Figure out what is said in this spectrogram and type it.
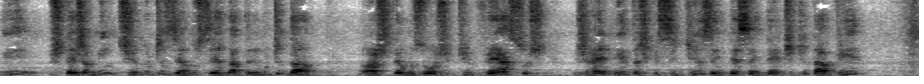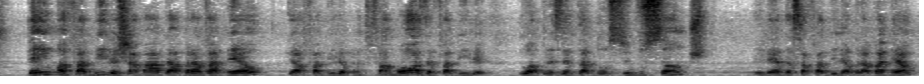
e esteja mentindo dizendo ser da tribo de Dan. Nós temos hoje diversos israelitas que se dizem descendentes de Davi. Tem uma família chamada Abravanel, que é uma família muito famosa, a família do apresentador Silvio Santos. Ele é dessa família Abravanel.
